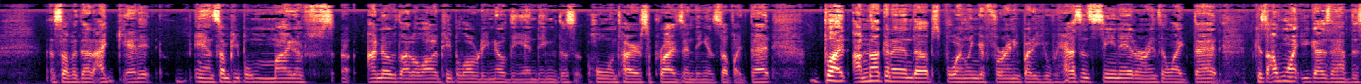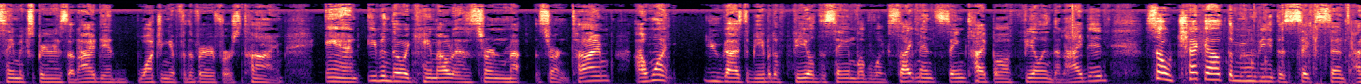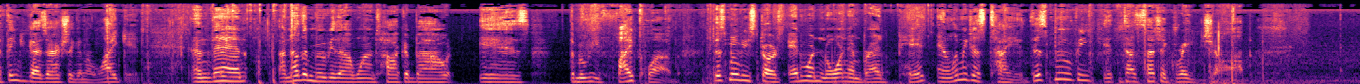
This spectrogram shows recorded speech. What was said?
and stuff like that. I get it. And some people might have, uh, I know that a lot of people already know the ending, this whole entire surprise ending and stuff like that. But I'm not going to end up spoiling it for anybody who hasn't seen it or anything like that because I want you guys to have the same experience that I did watching it for the very first time. And even though it came out at a certain, certain time, I want you guys to be able to feel the same level of excitement, same type of feeling that I did. So check out the movie The Sixth Sense. I think you guys are actually going to like it. And then another movie that I want to talk about is the movie Fight Club. This movie stars Edward Norton and Brad Pitt, and let me just tell you, this movie it does such a great job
